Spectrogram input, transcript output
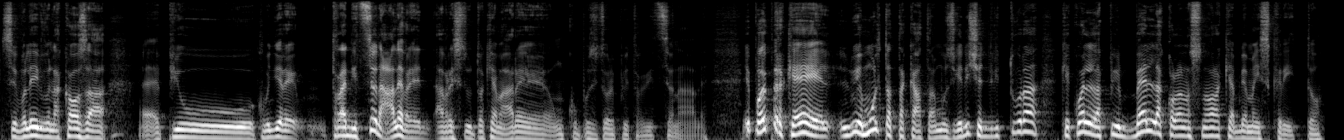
se volevi una cosa eh, più, come dire, tradizionale avrei, avresti dovuto chiamare un compositore più tradizionale. E poi perché lui è molto attaccato alla musica, dice addirittura che quella è la più bella colonna sonora che abbia mai scritto.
